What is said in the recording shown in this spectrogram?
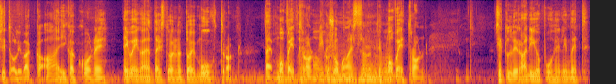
sitten oli vaikka Aikakone, eikö, eikö anteeksi toi, toi Movetron, tai Movetron, niin kuin suomalaiset sanottiin, Movetron – sitten oli radiopuhelimet,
